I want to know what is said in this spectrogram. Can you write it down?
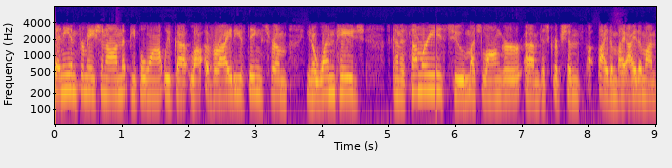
any information on that people want. We've got a variety of things from, you know, one page kind of summaries to much longer um, descriptions, item by item, on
